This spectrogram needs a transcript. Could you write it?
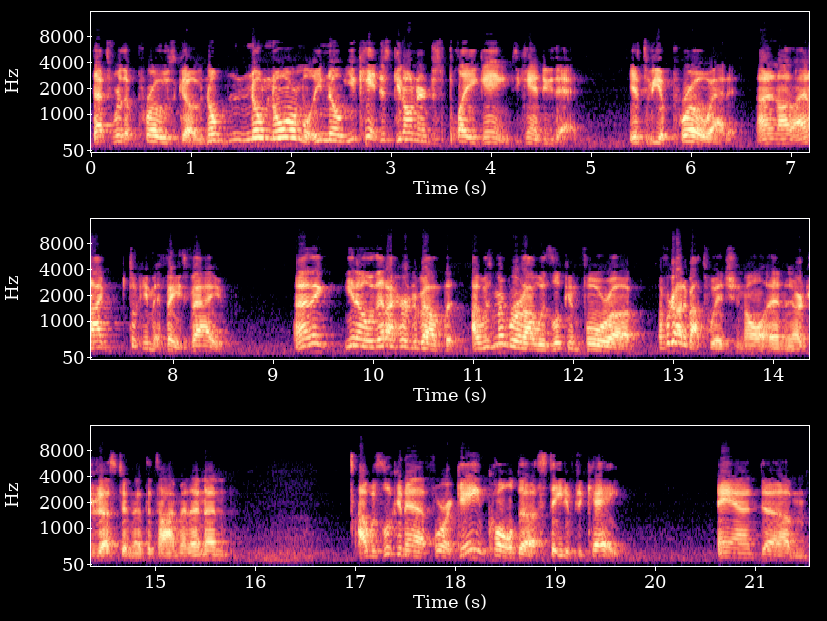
That's where the pros go. No, no normal. You know, you can't just get on there and just play games. You can't do that. You have to be a pro at it. And I, and I took him at face value. And I think you know. Then I heard about the. I was remember I was looking for. Uh, I forgot about Twitch and all and or Justin at the time, and then, then I was looking at for a game called uh, State of Decay, and um,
